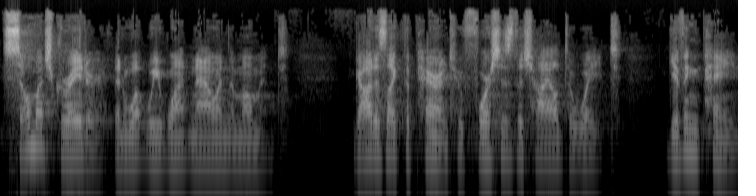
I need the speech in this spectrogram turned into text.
so much greater than what we want now in the moment. God is like the parent who forces the child to wait, giving pain,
